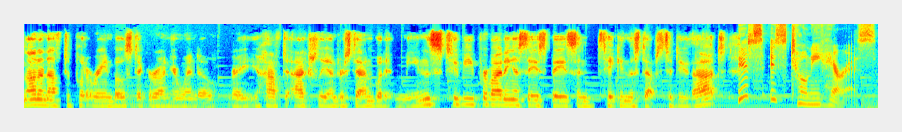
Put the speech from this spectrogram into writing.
not enough to put a rainbow sticker on your window, right? You have to actually understand what it means to be providing a safe space and taking the steps to do that. This is Toni Harris,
